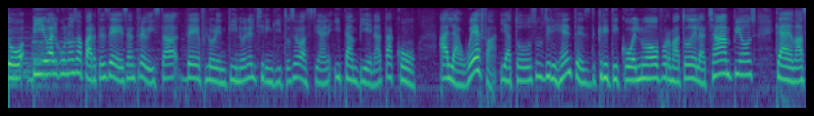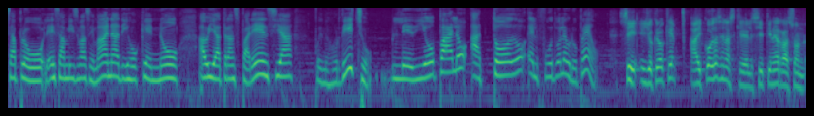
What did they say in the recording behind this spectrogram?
Yo vi algunos apartes de esa entrevista de Florentino en el chiringuito Sebastián y también atacó a la UEFA y a todos sus dirigentes. Criticó el nuevo formato de la Champions, que además se aprobó esa misma semana, dijo que no había transparencia, pues mejor dicho, le dio palo a todo el fútbol europeo. Sí, y yo creo que hay cosas en las que él sí tiene razón,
